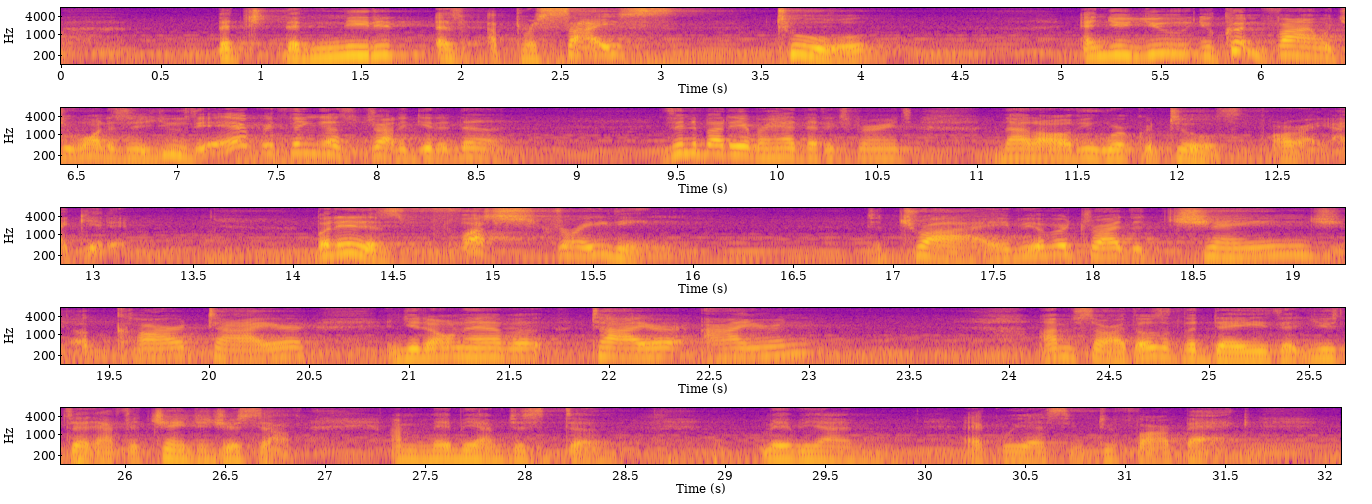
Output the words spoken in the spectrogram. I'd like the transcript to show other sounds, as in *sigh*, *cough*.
that, that needed a precise tool and you, you, you couldn't find what you wanted to use everything else to try to get it done? Has anybody ever had that experience? Not all of you work with tools. All right, I get it. But it is frustrating to try. Have you ever tried to change a car tire and you don't have a tire iron? I'm sorry, those are the days that you used to have to change it yourself. I'm, maybe I'm just, uh, maybe I'm acquiescing too far back.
